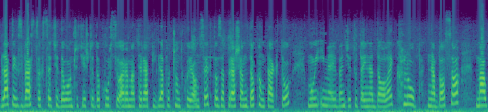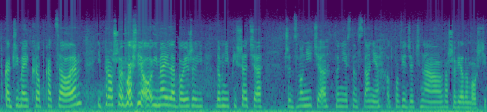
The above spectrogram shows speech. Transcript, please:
Dla tych z Was, co chcecie dołączyć jeszcze do kursu aromaterapii dla początkujących, to zapraszam do kontaktu. Mój e-mail będzie tutaj na dole, klub na boso, i proszę właśnie o e-maile, bo jeżeli do mnie piszecie czy dzwonicie, to nie jestem w stanie odpowiedzieć na Wasze wiadomości.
